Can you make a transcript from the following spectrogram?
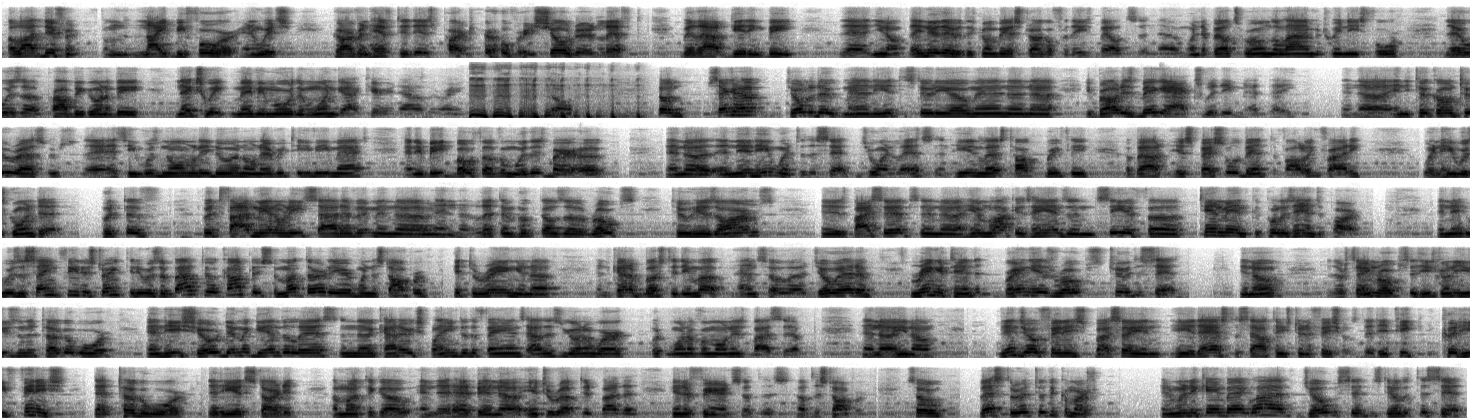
a lot different from the night before, in which Garvin hefted his partner over his shoulder and left without getting beat that you know they knew there was going to be a struggle for these belts, and uh, when the belts were on the line between these four, there was uh, probably going to be next week maybe more than one guy carried out of the ring. so, so, second up, Joe LeDuc, man, he hit the studio, man, and uh, he brought his big axe with him that day. And, uh, and he took on two wrestlers as he was normally doing on every TV match, and he beat both of them with his bear hug. And uh, and then he went to the set and joined Les, and he and Les talked briefly about his special event the following Friday, when he was going to put the put five men on each side of him and uh, and let them hook those uh, ropes to his arms, his biceps, and uh, him lock his hands and see if uh, ten men could pull his hands apart. And it was the same feat of strength that he was about to accomplish a month earlier when the Stomper hit the ring and uh, and kind of busted him up. And so uh, Joe had a ring attendant bring his ropes to the set, you know, the same ropes that he's going to use in the tug of war. And he showed them again the list and uh, kind of explained to the fans how this is going to work. Put one of them on his bicep, and uh, you know, then Joe finished by saying he had asked the southeastern officials that if he could he finish that tug of war that he had started a month ago and that had been uh, interrupted by the interference of this of the stomper. So Les threw it to the commercial, and when they came back live, Joe was sitting still at the set,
